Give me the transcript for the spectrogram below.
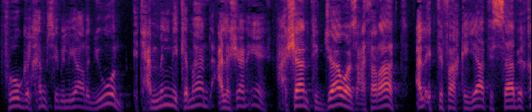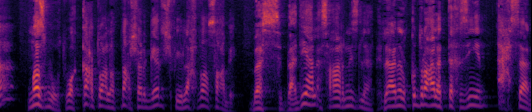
فوق الخمسة مليار ديون. تحملني كمان علشان إيش؟ عشان تتجاوز عثرات الاتفاقيات السابقة؟ مزبوط وقعته على 12 قرش في لحظة صعبة. بس بعديها الأسعار نزلت. الآن القدرة على التخزين أحسن.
